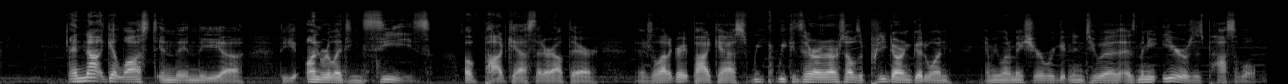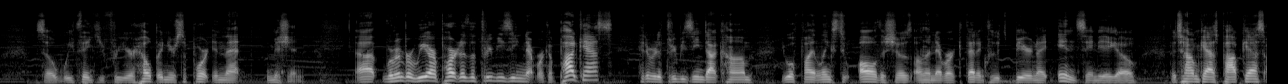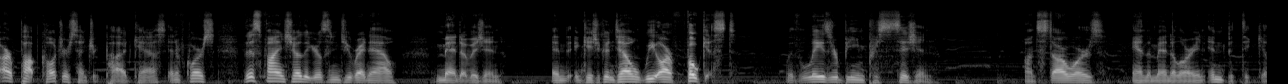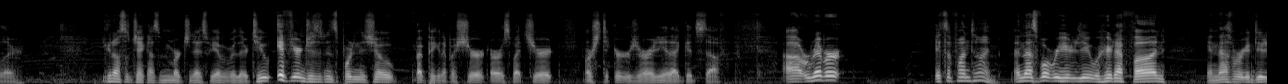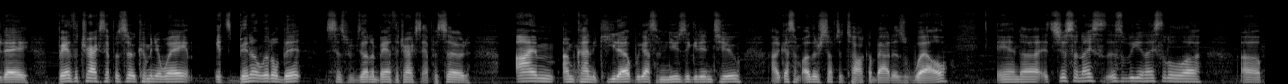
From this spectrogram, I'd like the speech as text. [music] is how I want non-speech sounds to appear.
and not get lost in the in the uh, the unrelenting seas of podcasts that are out there. There's a lot of great podcasts. We we consider ourselves a pretty darn good one, and we want to make sure we're getting into uh as many ears as possible. So we thank you for your help and your support in that mission. Uh, remember, we are part of the 3BZ network of podcasts. Head over to 3BZ.com. You will find links to all the shows on the network. That includes Beer Night in San Diego, the Tomcast Popcast, our pop culture centric podcast, and of course, this fine show that you're listening to right now, Mandovision. And in case you couldn't tell, we are focused with laser beam precision on Star Wars and The Mandalorian in particular. You can also check out some merchandise we have over there too, if you're interested in supporting the show by picking up a shirt or a sweatshirt or stickers or any of that good stuff. Uh, remember, it's a fun time, and that's what we're here to do. We're here to have fun, and that's what we're gonna do today. Bantha Tracks episode coming your way. It's been a little bit since we've done a Bantha Tracks episode. I'm I'm kind of keyed up. We got some news to get into. I got some other stuff to talk about as well, and uh, it's just a nice. This will be a nice little. Uh, uh,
